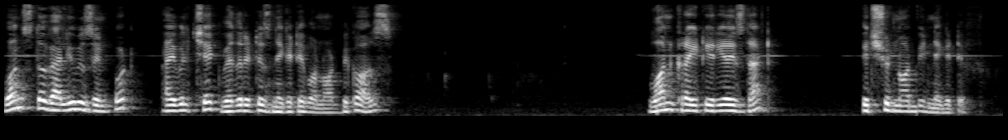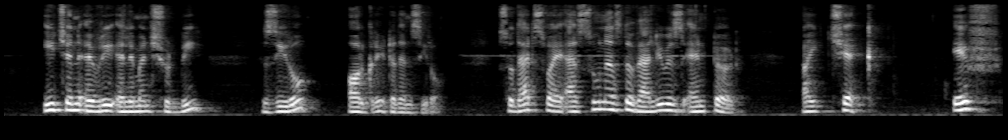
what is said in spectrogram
Once the value is input, I will check whether it is negative or not because one criteria is that it should not be negative. Each and every element should be 0 or greater than 0. So that's why as soon as the value is entered, I check if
